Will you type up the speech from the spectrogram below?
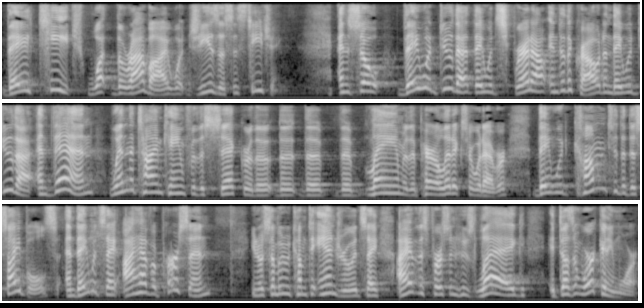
They teach what the rabbi, what Jesus is teaching. And so they would do that. They would spread out into the crowd and they would do that. And then when the time came for the sick or the, the, the, the lame or the paralytics or whatever, they would come to the disciples and they would say, I have a person. You know, somebody would come to Andrew and say, I have this person whose leg, it doesn't work anymore.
